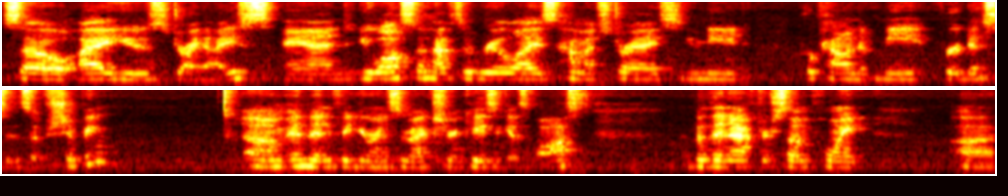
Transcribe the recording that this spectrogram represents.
so I use dry ice. And you also have to realize how much dry ice you need per pound of meat per distance of shipping um, and then figure in some extra in case it gets lost. But then after some point, uh,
